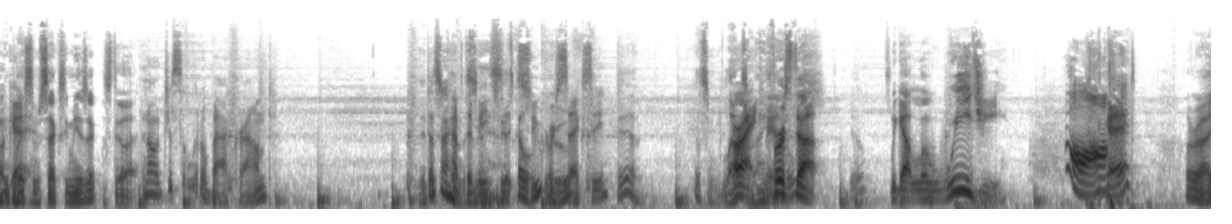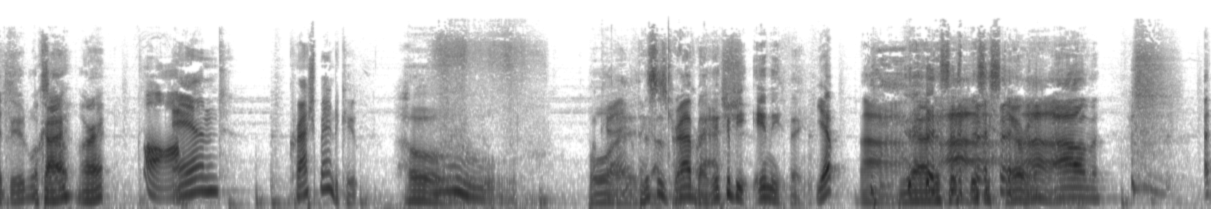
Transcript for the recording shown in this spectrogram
okay. play some sexy music. Let's do it. No, just a little background. It Doesn't have to kinda be sexy. It's got a little super groove. sexy. Yeah. Got some All lights first candles. up, we got Luigi. Aw. Okay. All right, dude. What's Okay. up? All right. Aw. And Crash Bandicoot. Oh. Boy, Okay. I think this I'll is kill grab bag. It Crash. could be anything. Yep. Yeah, this is this is scary. Um, I,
